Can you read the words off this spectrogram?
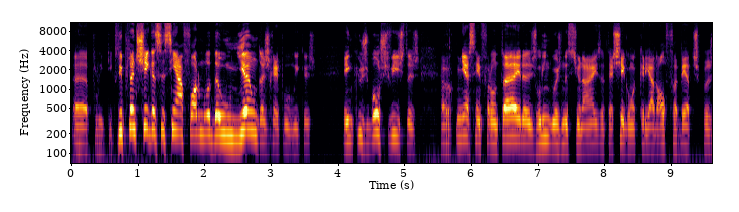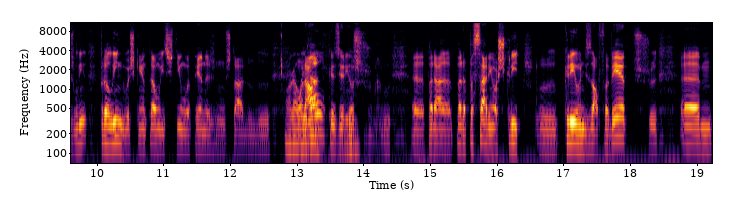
uh, políticos. E, portanto, chega-se assim à fórmula da união das repúblicas, em que os bolchevistas reconhecem fronteiras, línguas nacionais, até chegam a criar alfabetos para, para línguas que então existiam apenas num estado de oral, quer dizer, eles, uh, para, para passarem ao escrito, uh, criam-lhes alfabetos, uh,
